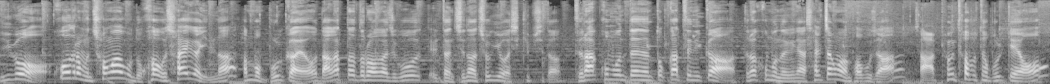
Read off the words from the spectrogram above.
이거 코어 드라몬 청하고 녹하고 차이가 있나? 한번 볼까요? 나갔다 들어와가지고 일단 진화 초기화 시킵시다. 드라코몬 때는 똑같으니까 드라코몬은 그냥 살짝만 봐보자. 자 평타부터 볼게요.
